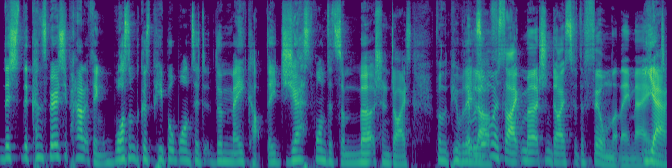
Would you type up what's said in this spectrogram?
this the conspiracy palette thing wasn't because people wanted the makeup. They just wanted some merchandise from the people they loved. It was love. almost like merchandise for the film that they made. yeah,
